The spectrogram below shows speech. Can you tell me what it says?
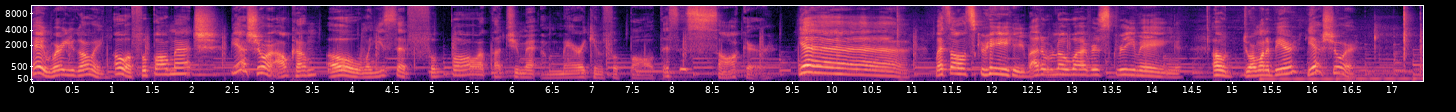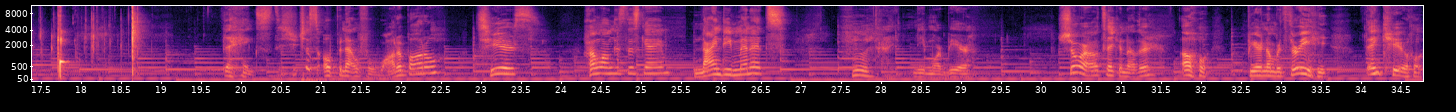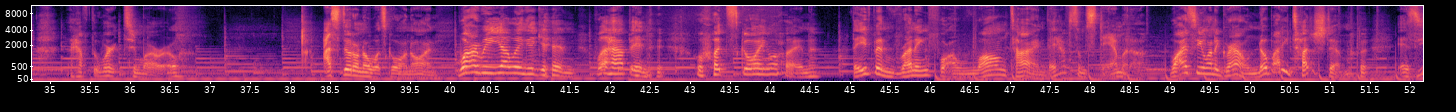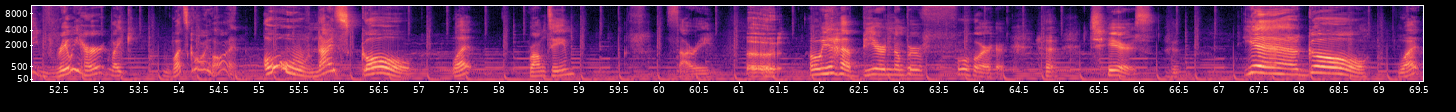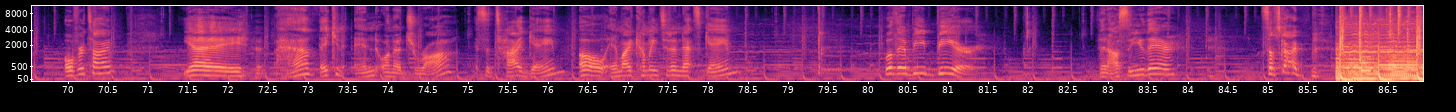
Hey, where are you going? Oh, a football match? Yeah, sure, I'll come. Oh, when you said football, I thought you meant American football. This is soccer. Yeah! Let's all scream. I don't know why we're screaming. Oh, do I want a beer? Yeah, sure. Thanks. Did you just open that with a water bottle? Cheers. How long is this game? 90 minutes? Hmm, I need more beer. Sure, I'll take another. Oh, beer number three. Thank you. I have to work tomorrow. I still don't know what's going on. Why are we yelling again? What happened? What's going on? They've been running for a long time. They have some stamina. Why is he on the ground? Nobody touched him. Is he really hurt? Like, what's going on? Oh, nice goal. What? Wrong team? Sorry. Uh, oh yeah, beer number four. Cheers. yeah, goal. What? Overtime? Yay. Huh? They can end on a draw? It's a tie game? Oh, am I coming to the next game? Will there be beer? Then I'll see you there. Subscribe.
